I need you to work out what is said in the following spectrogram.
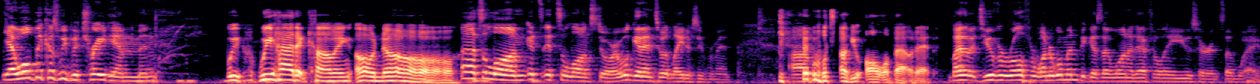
Yeah, well because we betrayed him and We we had it coming. Oh no. that's a long it's it's a long story. We'll get into it later, Superman. we'll tell you all about it. By the way, do you have a role for Wonder Woman? Because I want to definitely use her in some way.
